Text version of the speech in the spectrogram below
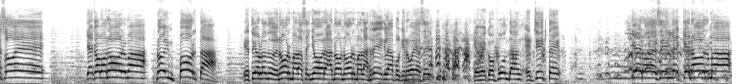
eso es que como norma no importa. Estoy hablando de norma la señora, no norma la regla, porque no vaya a ser que me confundan el chiste. Quiero decirles que norma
